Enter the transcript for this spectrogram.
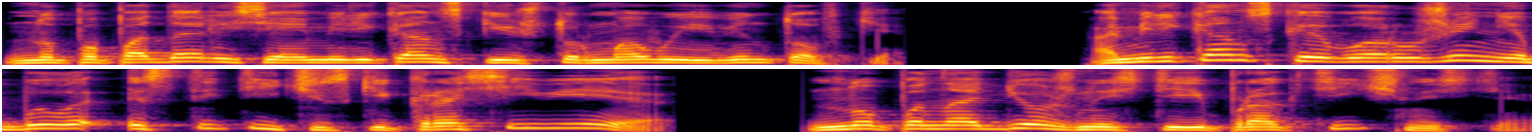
но попадались и американские штурмовые винтовки. Американское вооружение было эстетически красивее, но по надежности и практичности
